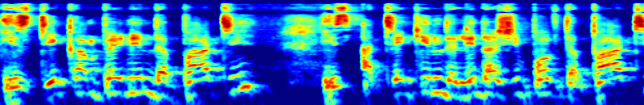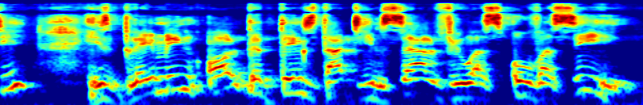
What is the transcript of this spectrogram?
He's decampaigning the party. He's attacking the leadership of the party. He's blaming all the things that himself he was overseeing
